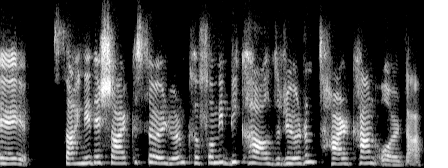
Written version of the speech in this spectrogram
e, sahnede şarkı söylüyorum. Kafamı bir kaldırıyorum. Tarkan orada.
